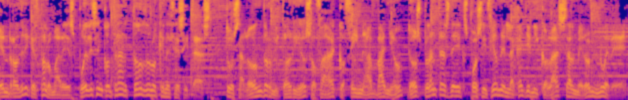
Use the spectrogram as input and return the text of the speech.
En Rodríguez Palomares puedes encontrar todo lo que necesitas. Tu salón, dormitorio, sofá, cocina, baño, dos plantas de exposición en la calle Nicolás Salmerón 9.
